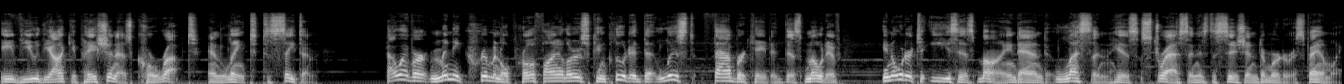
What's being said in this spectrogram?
He viewed the occupation as corrupt and linked to Satan. However, many criminal profilers concluded that List fabricated this motive in order to ease his mind and lessen his stress in his decision to murder his family.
